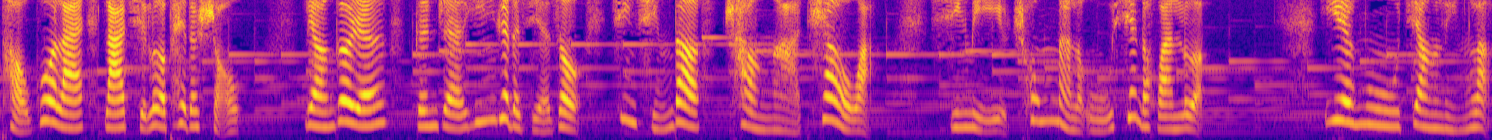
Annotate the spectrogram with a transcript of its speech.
跑过来，拉起乐佩的手，两个人跟着音乐的节奏，尽情地唱啊跳啊，心里充满了无限的欢乐。夜幕降临了，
